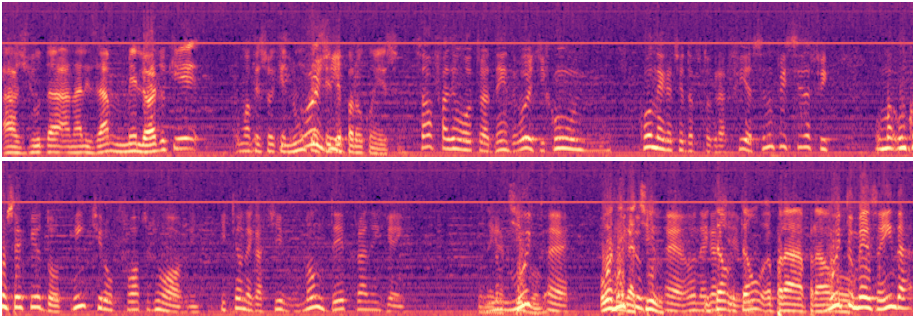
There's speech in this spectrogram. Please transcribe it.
ajuda a analisar melhor do que uma pessoa que nunca se Hoje- deparou com isso. Só fazer um outro adendo. Hoje, com, com o negativo da fotografia, você não precisa ficar. um conselho que eu dou: quem tirou foto de um OVNI e tem um negativo, não dê pra ninguém. O negativo? Muito, é, o muito- negativo? É, o negativo. Então, então para muito menos ainda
